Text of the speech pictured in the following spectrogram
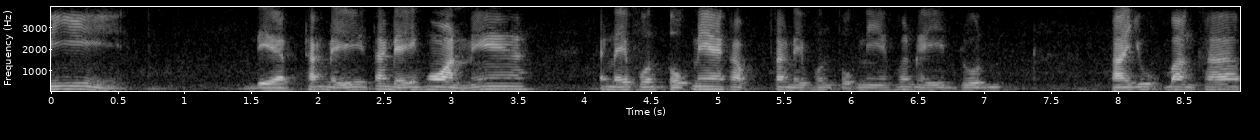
มีแดดทั้งใดทั้งใดร้อนแน่ทั้งใดฝนตกแน่ครับทั้งใดฝนตกแน่ทั้งใดโดนพายุบ้างครับ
